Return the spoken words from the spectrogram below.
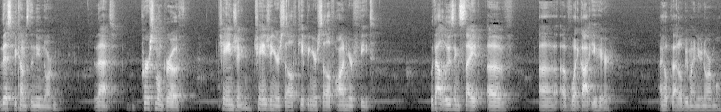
this becomes the new norm. That personal growth, changing, changing yourself, keeping yourself on your feet, without losing sight of, uh, of what got you here. I hope that'll be my new normal.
